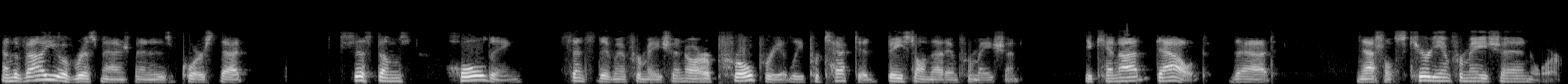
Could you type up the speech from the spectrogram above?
And the value of risk management is, of course, that systems holding sensitive information are appropriately protected based on that information. You cannot doubt that national security information or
